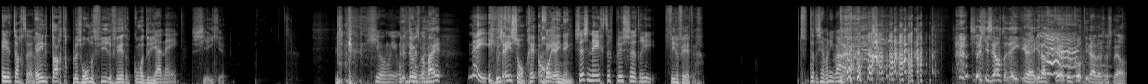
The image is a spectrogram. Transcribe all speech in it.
81. 81 plus 144,3. Ja, nee. Jeetje. Jongen, jongen. Doe eens bij mij. Nee. Doe eens één som. Ge-. Gooi één ding. 96 plus eh 3. 44. Dat is helemaal niet waar. Zat je zelf te rekenen. Je dacht, kut, hoe komt hij daar nou zo snel?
